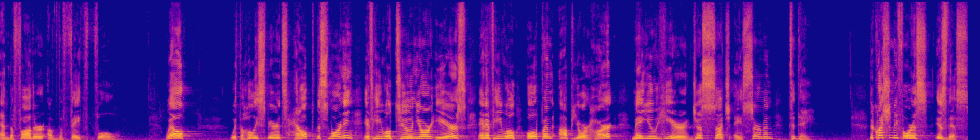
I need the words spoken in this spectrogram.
and the Father of the faithful. Well, with the Holy Spirit's help this morning, if He will tune your ears and if He will open up your heart, may you hear just such a sermon today. The question before us is this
